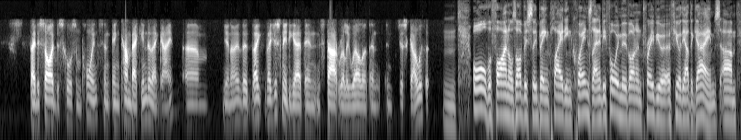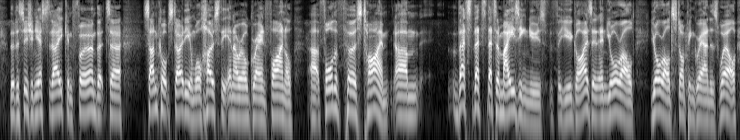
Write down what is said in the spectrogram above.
they decide to score some points and, and come back into that game, um, you know, they they just need to go out there and start really well and, and just go with it. Mm. All the finals obviously being played in Queensland. And before we move on and preview a few of the other games, um, the decision yesterday confirmed that uh, Suncorp Stadium will host the NRL Grand Final uh, for the first time. Um, that's that's that's amazing news for you guys and, and your old your old stomping ground as well.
